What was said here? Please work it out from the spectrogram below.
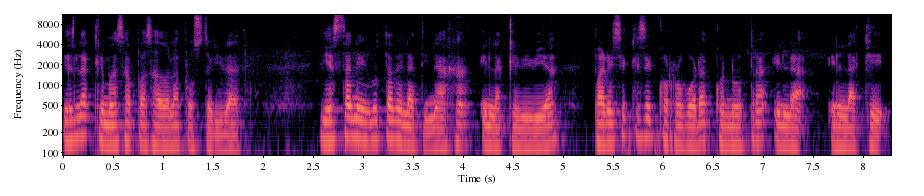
es la que más ha pasado a la posteridad. Y esta anécdota de la tinaja en la que vivía parece que se corrobora con otra en la, en la que,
